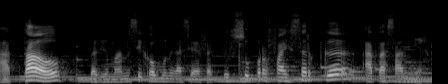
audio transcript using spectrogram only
atau bagaimana sih komunikasi efektif supervisor ke atasannya.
